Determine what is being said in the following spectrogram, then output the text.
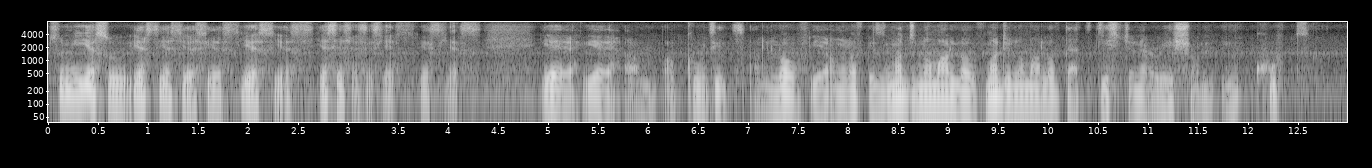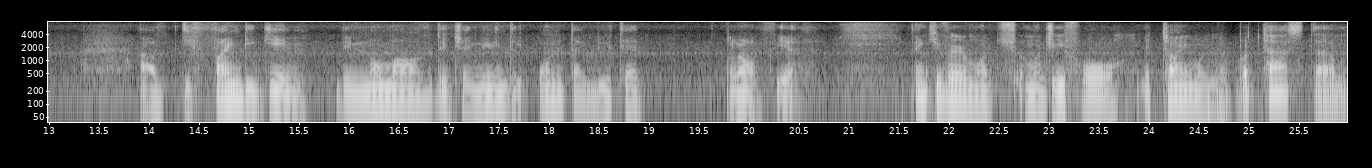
to me yes so yes yes yes yes yes yes yes yes yes yes yes yes yes yeah, yeah, I'm, I'm cool with it. And love, yeah, on love basis. Not the normal love, not the normal love that this generation, in quote, have defined again. The normal, the genuine, the undiluted love, yeah. Thank you very much, Omojay, for a time on your podcast. Um,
